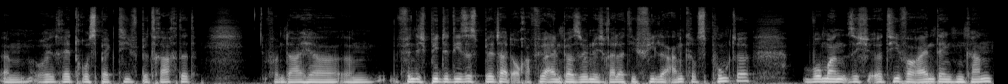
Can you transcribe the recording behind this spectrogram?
ähm, retrospektiv betrachtet. Von daher ähm, finde ich, bietet dieses Bild halt auch für einen persönlich relativ viele Angriffspunkte, wo man sich äh, tiefer reindenken kann.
